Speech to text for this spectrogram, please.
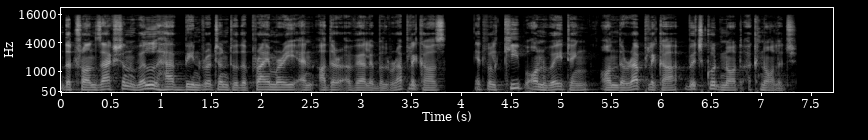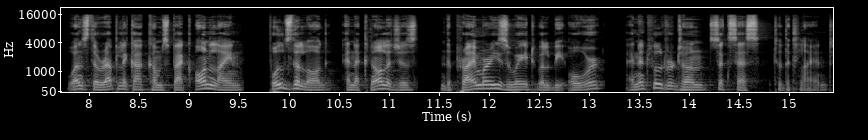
the transaction will have been written to the primary and other available replicas, it will keep on waiting on the replica which could not acknowledge. Once the replica comes back online, pulls the log and acknowledges, the primary's wait will be over and it will return success to the client.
